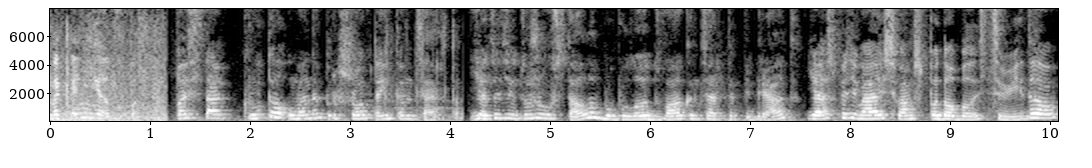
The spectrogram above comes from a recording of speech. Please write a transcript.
Наконец-то! Ось так круто у мене пройшов день концерту. Я тоді дуже устала, бо було два концерти підряд. Я сподіваюся, вам сподобалось це відео.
